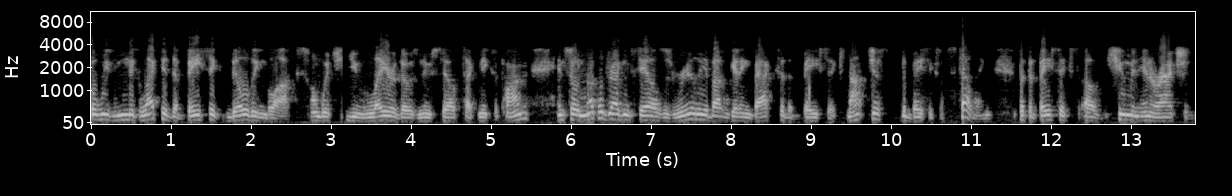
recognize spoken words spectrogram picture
but we've neglected the basic building blocks on which you layer those new sales techniques upon. And so knuckle dragging sales is really about getting back to the basics, not just the basics of selling, but the basics of human interaction.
